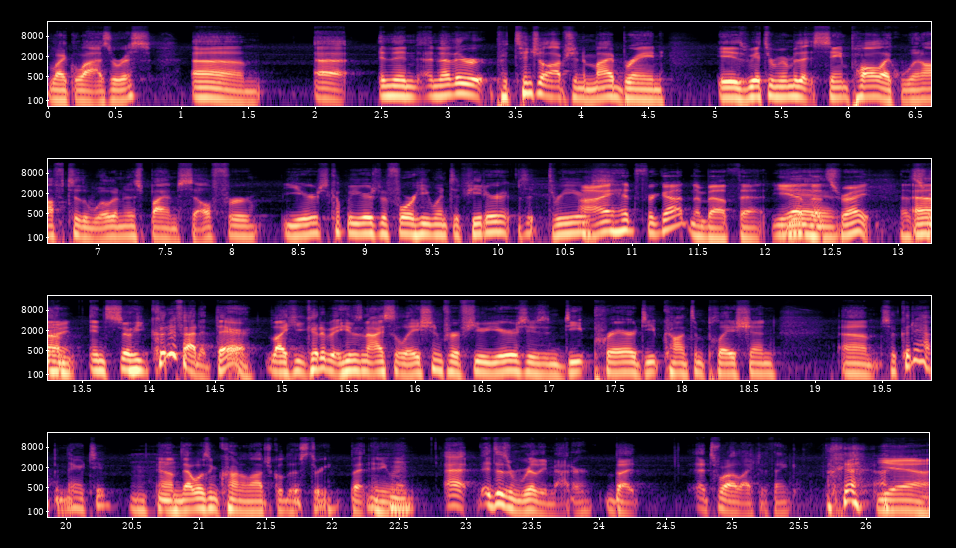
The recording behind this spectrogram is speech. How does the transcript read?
like Lazarus. Um, uh, and then another potential option in my brain is we have to remember that St. Paul like went off to the wilderness by himself for years, a couple years before he went to Peter. Was it three years? I had forgotten about that. Yeah, Yeah. that's right. That's Um, right. And so he could have had it there. Like he could have been, he was in isolation for a few years. He was in deep prayer, deep contemplation. Um, so it could have happened there too. Mm-hmm. Um, that wasn't chronological, to those three. But anyway, uh, it doesn't really matter. But that's what I like to think. yeah, yeah,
